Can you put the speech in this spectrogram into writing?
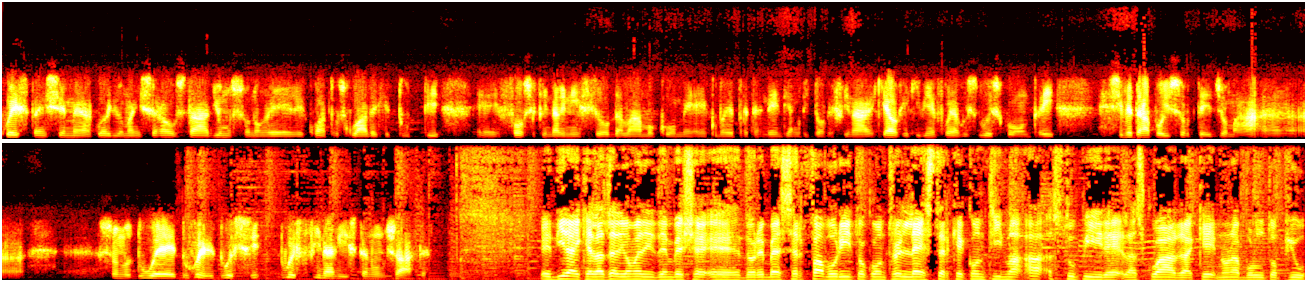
questa insieme a quella di domani sera allo Stadium sono le, le quattro squadre che tutti eh, forse fin dall'inizio davamo come, come, pretendenti a una vittoria finale. È chiaro che chi viene fuori da questi due scontri si vedrà poi il sorteggio, ma eh, sono due, due, due, due finaliste annunciate. E direi che l'Atletico Madrid invece eh, dovrebbe essere favorito contro il Leicester che continua a stupire la squadra che non ha voluto più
